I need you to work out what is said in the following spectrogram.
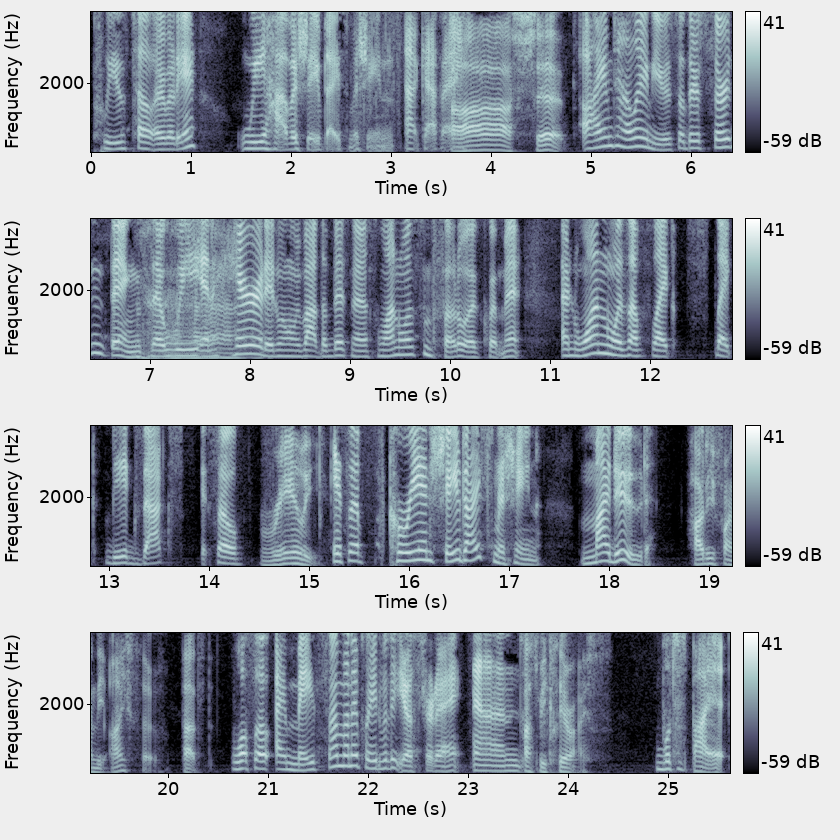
Please tell everybody. We have a shaved ice machine at cafe. Ah, shit. I'm telling you. So there's certain things that we inherited when we bought the business. One was some photo equipment. and one was of like like the exact. So Really? it's a Korean shaved ice machine. My dude. How do you find the ice though? That's Well, so I made some and I played with it yesterday, and it has to be clear ice. we'll just buy it.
